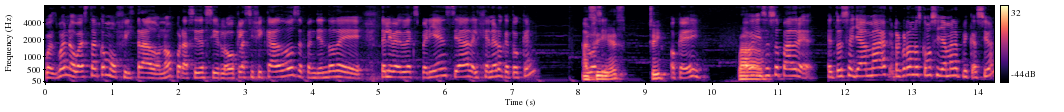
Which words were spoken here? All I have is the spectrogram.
pues bueno, va a estar como filtrado, ¿no? Por así decirlo, o clasificados dependiendo de, del nivel de experiencia, del género que toquen. Así, es, sí. Ok. Oye, eso es padre. Entonces se llama, recuérdanos cómo se llama la aplicación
